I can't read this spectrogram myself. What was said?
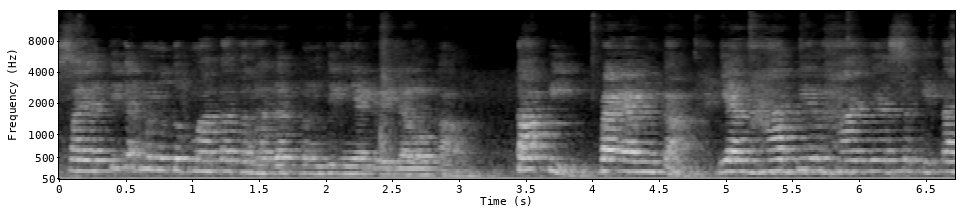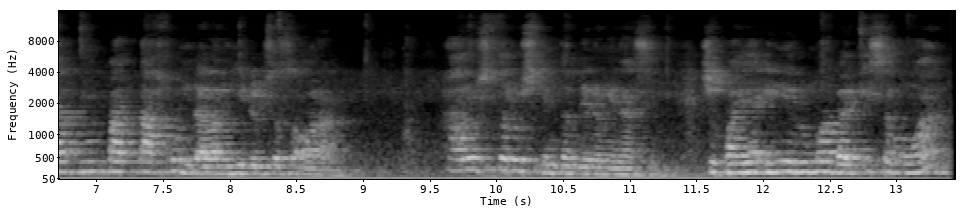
Saya tidak menutup mata terhadap pentingnya gereja lokal. Tapi PMK yang hadir hanya sekitar 4 tahun dalam hidup seseorang harus terus interdenominasi supaya ini rumah bagi semua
